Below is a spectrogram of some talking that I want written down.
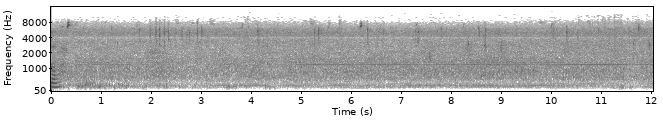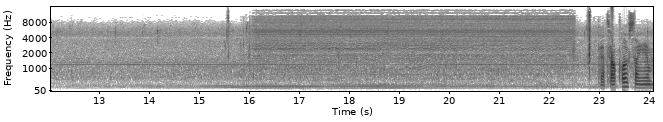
Oh. That's how close I am.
